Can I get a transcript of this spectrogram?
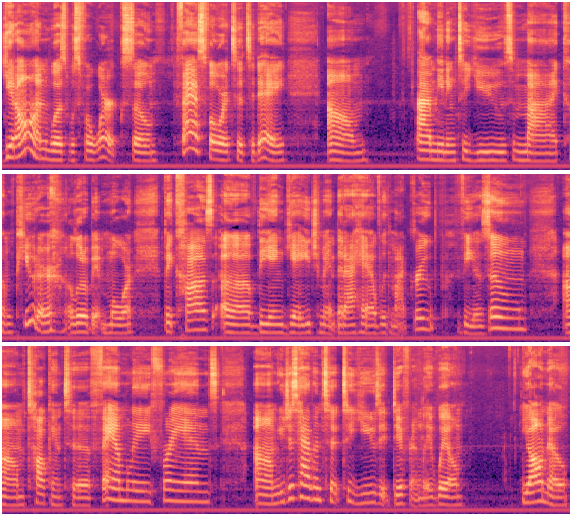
get on was was for work. So fast forward to today, um, I'm needing to use my computer a little bit more because of the engagement that I have with my group via Zoom, um, talking to family, friends. Um, you're just having to, to use it differently. Well, y'all know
